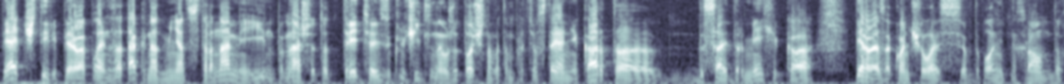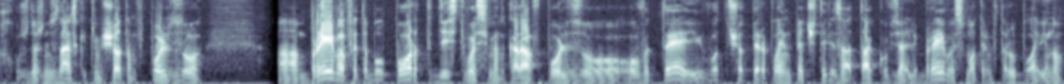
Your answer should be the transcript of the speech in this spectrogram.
5-4 первая половина за атакой, надо меняться сторонами. И напоминаю, что это третья и заключительная уже точно в этом противостоянии карта. Десайдер Мехико. Первая закончилась в дополнительных раундах, уже даже не знаю с каким счетом, в пользу э, Брейвов. Это был порт, 10-8 Анкара в пользу ОВТ. И вот счет первой половины 5-4 за атаку взяли Брейвы. Смотрим вторую половину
